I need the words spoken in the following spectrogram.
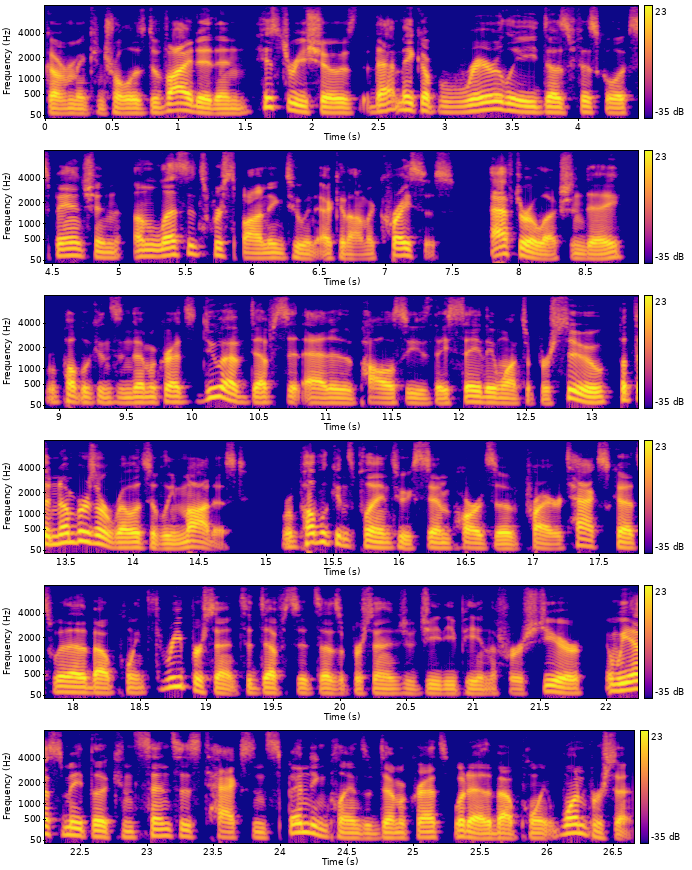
government control is divided, and history shows that makeup rarely does fiscal expansion unless it's responding to an economic crisis. After Election Day, Republicans and Democrats do have deficit additive policies they say they want to pursue, but the numbers are relatively modest. Republicans plan to extend parts of prior tax cuts add about 0.3% to deficits as a percentage of GDP in the first year, and we estimate the consensus tax and spending plans of Democrats would add about 0.1%,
